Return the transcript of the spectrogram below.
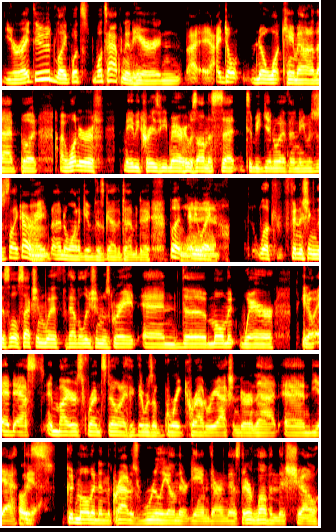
"You're right, dude. Like, what's what's happening here?" And I I don't know what came out of that, but I wonder if maybe Crazy Mary was on the set to begin with, and he was just like, "All hmm. right, I don't want to give this guy the time of day." But anyway, Yeah. Look, finishing this little section with Evolution was great, and the moment where you know Ed asked and Myers friend Stone, I think there was a great crowd reaction during that, and yeah, Oh, this good moment, and the crowd is really on their game during this. They're loving this show,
